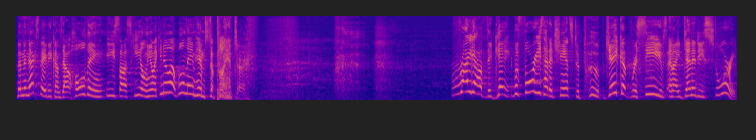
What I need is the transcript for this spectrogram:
Then the next baby comes out holding Esau's heel, and you're like, you know what, we'll name him Supplanter. right out the gate, before he's had a chance to poop, Jacob receives an identity story.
